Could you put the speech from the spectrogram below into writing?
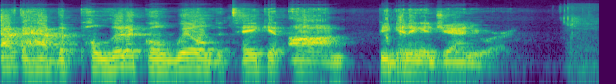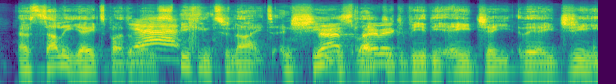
have to have the political will to take it on beginning in January. Now, Sally Yates, by the Yes. way, speaking tonight, and she Yes, is likely baby. to be the AG, the AG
